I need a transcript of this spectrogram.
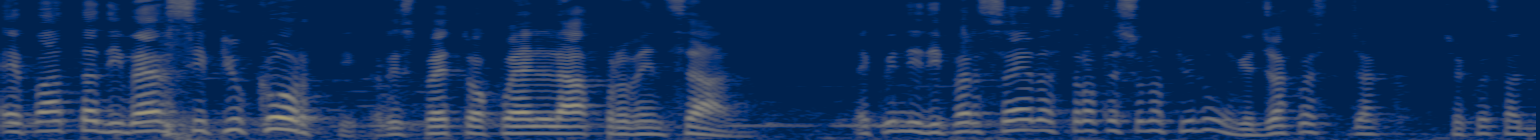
è fatta di versi più corti rispetto a quella provenzale. E quindi di per sé le strofe sono più lunghe, già, quest- già c'è questa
